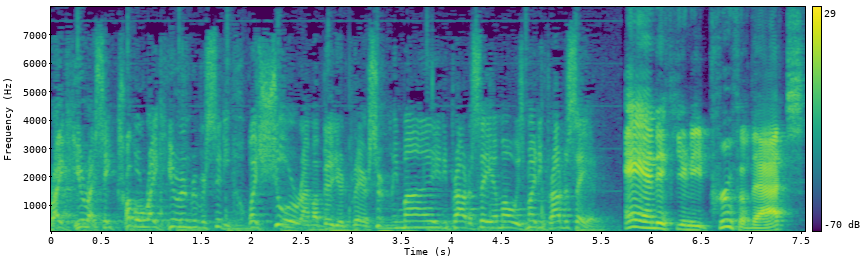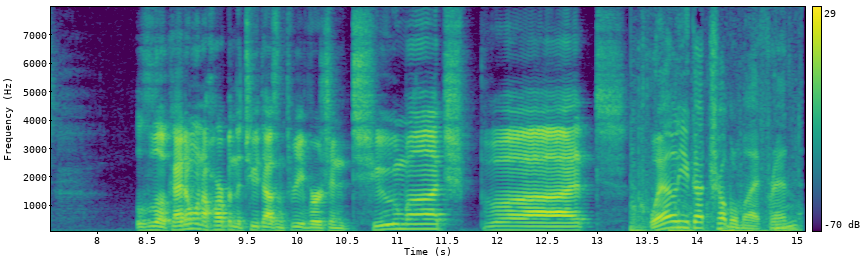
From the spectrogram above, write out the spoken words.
Right here, I say trouble right here in River City. Why, sure, I'm a billiard player. Certainly mighty proud to say I'm always mighty proud to say it. And if you need proof of that, look, I don't want to harp on the 2003 version too much, but. Well, you got trouble, my friend.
